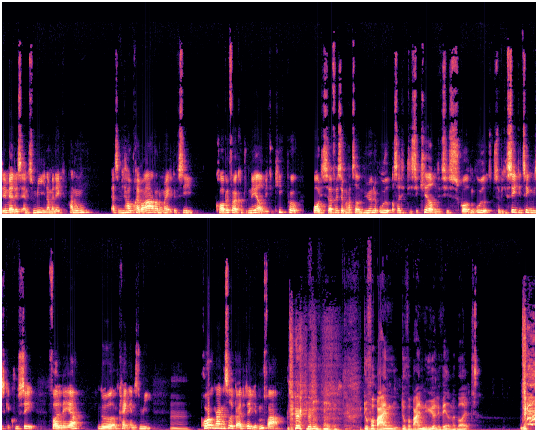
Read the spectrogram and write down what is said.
det med at læse anatomi, når man ikke har nogen... Altså vi har jo præparater normalt, det vil sige kroppe før kardoneret, vi kan kigge på, hvor de så for eksempel har taget nyrerne ud, og så har de dissekeret dem, det vil sige skåret dem ud, så vi kan se de ting, vi skal kunne se, for at lære noget omkring anatomi. Mm. Prøv en gang at sidde og gøre det der hjemmefra. Du får bare en, du får bare en nyere leveret med Volt.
